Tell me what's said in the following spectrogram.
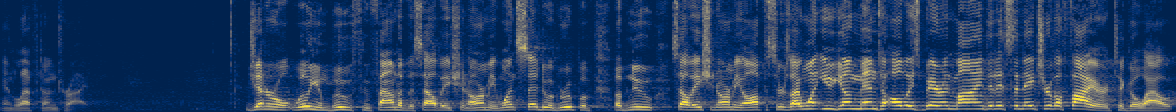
and left untried. General William Booth, who founded the Salvation Army, once said to a group of, of new Salvation Army officers, I want you young men to always bear in mind that it's the nature of a fire to go out.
